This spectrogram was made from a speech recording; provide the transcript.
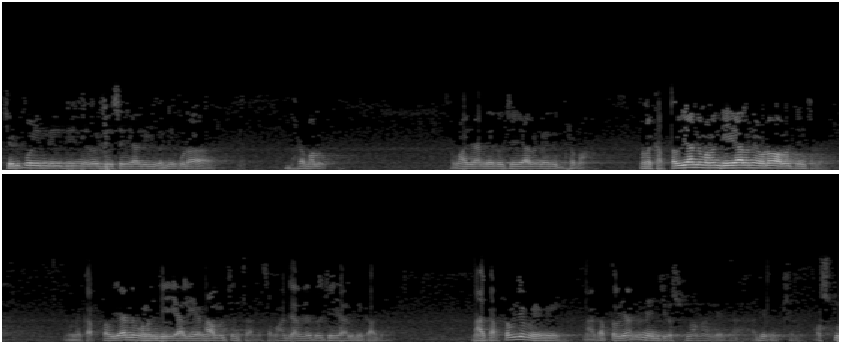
చెడిపోయింది దీన్ని ఏదో చేసేయాలి ఇవన్నీ కూడా భ్రమలు. సమాజాన్ని ఏదో చేయాలనేది భ్రమ. మన కర్తవ్యాన్ని మనం చేయాలని ఎవడో ఆలోచించడం. మన కర్తవ్యాన్ని మనం చేయాలి అని ఆలోచించాలి. సమాజాన్ని ఏదో చేయాలని కాదు. నా కర్తవ్యం ఏమి నా కర్తవ్యాన్ని నేను చేస్తున్నానా లేదా? అదే ముఖ్యం. వస్తు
